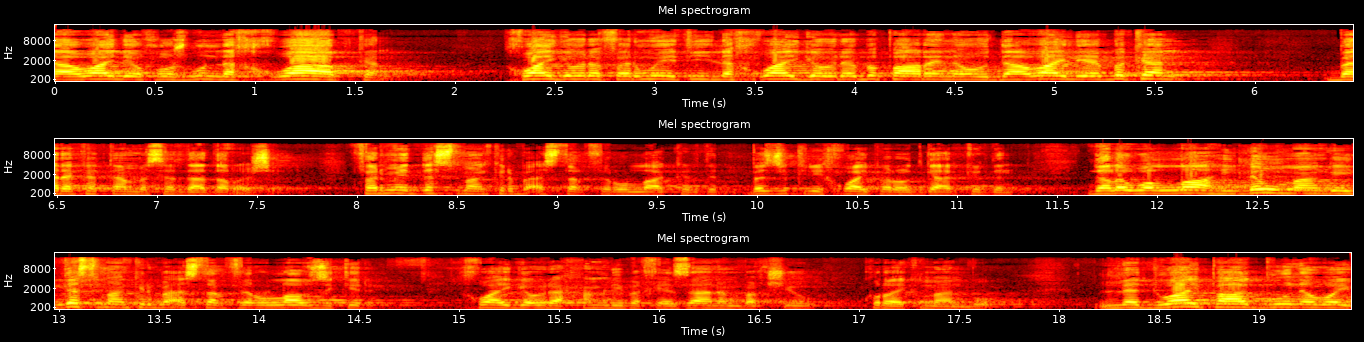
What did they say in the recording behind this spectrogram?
داوای لێ خۆشبوون لە خوا بکەن خوای گەورە فەرموویەتی لە خوای گەورە بپارێنەوە داوای لێ بکەن بەرەکەتان بەسەردا دەڕێژێت فەرمێت دەستمان کرد بە ئەستەغفر الله کردن بە زیکری خوای پەرۆدگار کردن دەڵێ واللهی لەو مانگەی دەستمان کرد بە ئەستەغفر الله و زیکر خوای گەورە حملی بە خێزانم بەخشی و کوڕێکمان بوو لە دوای پاک بوونەوەی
